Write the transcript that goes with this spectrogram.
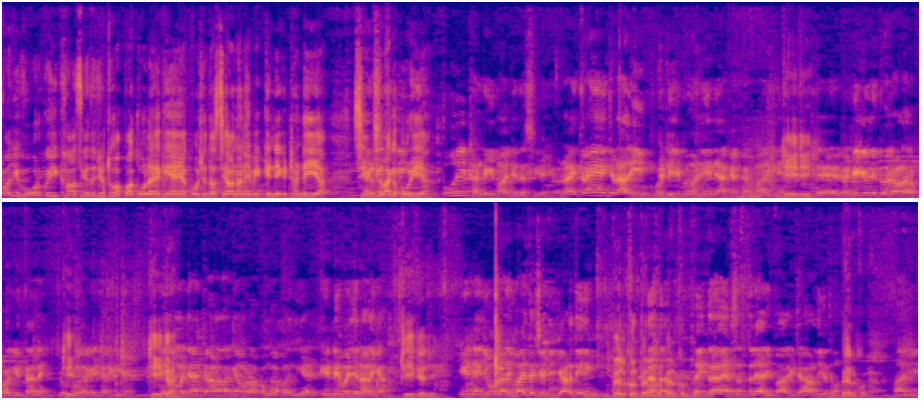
ਭਾਜੀ ਹੋਰ ਕੋਈ ਖਾਸੀਅਤ ਜਿੱਥੋਂ ਆਪਾਂ ਅੱਗੋਂ ਲੈ ਕੇ ਆਏ ਆ ਕੁਝ ਦੱਸਿਆ ਉਹਨਾਂ ਨੇ ਵੀ ਕਿੰਨੀ ਕੁ ਠੰਡੀ ਆ ਸੀਲ ਸਲੱਗ ਪੂਰੀ ਆ। ਪੂਰੀ ਠੰਡੀ ਮੱਝ ਦੱਸੀ ਹੈ ਜੀ ਉਹਨਾਂ ਇਸ ਤਰ੍ਹਾਂ ਹੀ ਚੜਾ ਲਈ ਗੱਡੀ 'ਚ ਕੁਛ ਨਹੀਂ ਇਹਨੇ ਆਖਿਆ ਕਰ ਮਾਰੀ ਨੇ। ਜੀ ਜੀ। ਤੇ ਗੱਡੀ 'ਚ ਨਹੀਂ ਕੋਈ ਰੌਲਾ ਰੱਪਾ ਕੀਤਾ ਨੇ ਠੀਕ। ਚੁੱਪ ਕਰਕੇ ਚੱਲ ਗਈ ਆ। ਠੀਕ ਆ। ਇਹ ਮੱਝਾਂ ਚਾਹਣ ਲੱਗਿਆ ਬੜਾ ਪੰਗਾ ਪੈਂਦੀਆਂ ਏਡੇ ਵਜਨ ਵਾਲੀਆਂ। ਠੀਕ ਹੈ ਜੀ। ਇਹਨੇ ਜ਼ੋਰ ਵਾਲੀ ਮੱਝ ਤਾਂ ਛੇਤੀ ਚੜਦੀ ਨਹੀਂ। ਬਿਲਕੁਲ ਬਿਲਕੁਲ ਬਿਲਕੁਲ ਬਿਲਕੁਲ, ਇਸ ਤਰ੍ਹਾਂ ਪਾ ਕੇ ਚਾੜ ਲਈ ਉਥੋਂ। ਬਿਲਕੁਲ। ਹਾਂਜੀ।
